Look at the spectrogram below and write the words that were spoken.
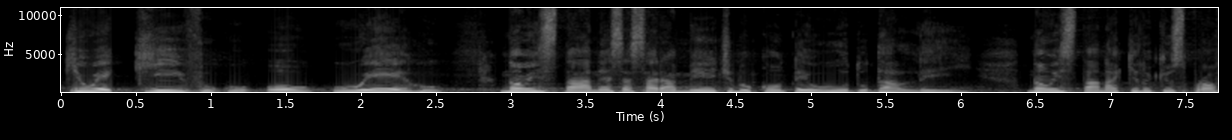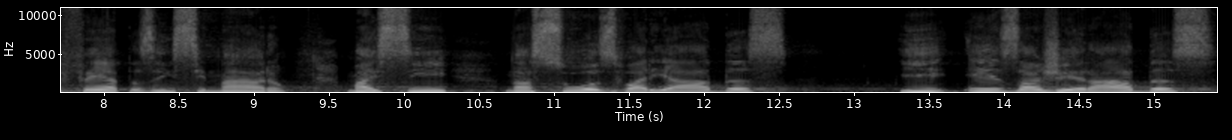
que o equívoco ou o erro não está necessariamente no conteúdo da lei, não está naquilo que os profetas ensinaram, mas sim nas suas variadas e exageradas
